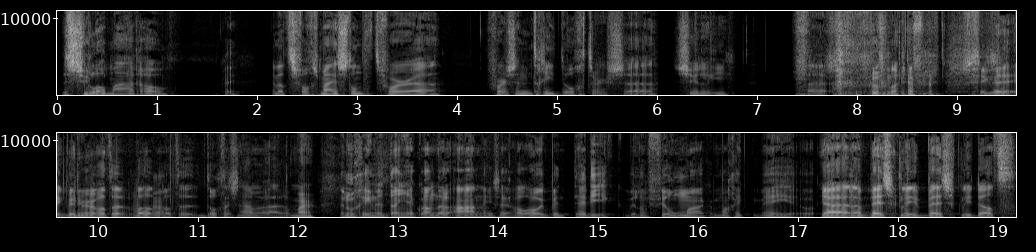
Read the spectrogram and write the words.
De Sulomaro. En dat is volgens mij stond het voor, eh, voor zijn drie dochters. eh Sully. eh, whatever. ik, weet, ik weet niet meer wat de, wat, Ja. wat de dochtersnamen waren, maar... En hoe ging het dan? Jij kwam daar aan en je zei, hallo, ik ben Teddy, ik wil een film maken, mag ik mee? Ja, nou, basically, basically dat.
